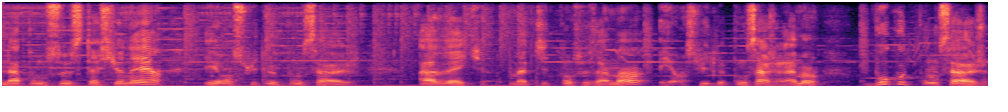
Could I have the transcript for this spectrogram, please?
la ponceuse stationnaire et ensuite le ponçage avec ma petite ponceuse à main et ensuite le ponçage à la main. Beaucoup de ponçage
